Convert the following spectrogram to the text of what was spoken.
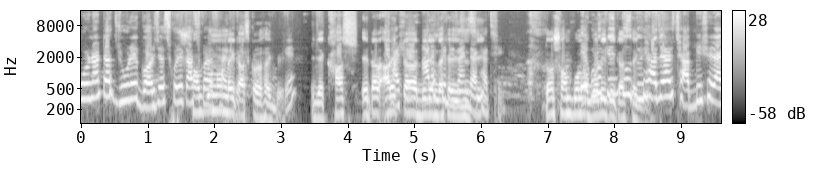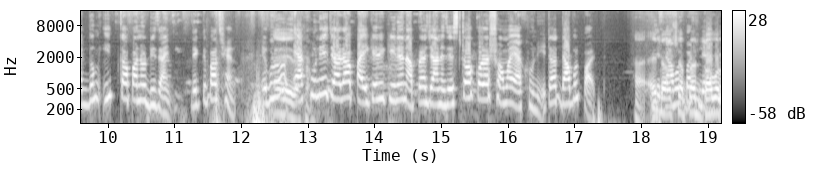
ওড়নাটা জুড়ে গর্জাস করে কাজ করা সম্পূর্ণ কাজ করা থাকবে. এই যে খাস এটার আরেকটা ডিজাইন দেখাচ্ছি। তো সম্পূর্ণ বডিতে কাজ থাকবে হাজার ছাব্বিশের একদম ঈদ কাঁপানো ডিজাইন দেখতে পাচ্ছেন? এগুলো এখনই যারা পাইকারি কিনেন আপনারা জানেন যে স্টক করার সময় এখনই এটা ডাবল পার্ট হ্যাঁ এটা হচ্ছে আপনার ডবল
